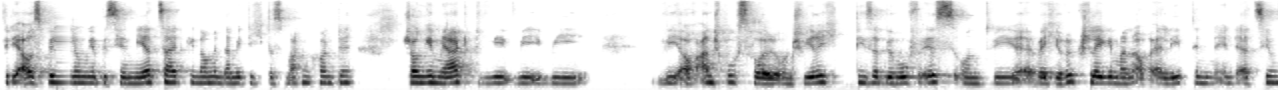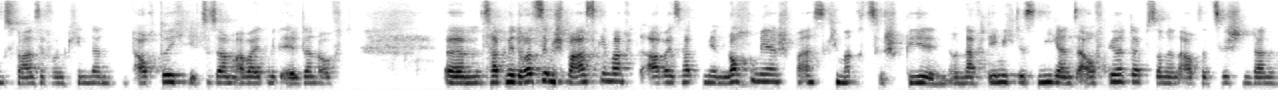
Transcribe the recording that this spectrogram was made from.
für die Ausbildung mir ein bisschen mehr Zeit genommen, damit ich das machen konnte. Schon gemerkt, wie, wie, wie, wie auch anspruchsvoll und schwierig dieser Beruf ist und wie, welche Rückschläge man auch erlebt in, in der Erziehungsphase von Kindern, auch durch die Zusammenarbeit mit Eltern oft. Ähm, es hat mir trotzdem Spaß gemacht, aber es hat mir noch mehr Spaß gemacht zu spielen. Und nachdem ich das nie ganz aufgehört habe, sondern auch dazwischen dann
